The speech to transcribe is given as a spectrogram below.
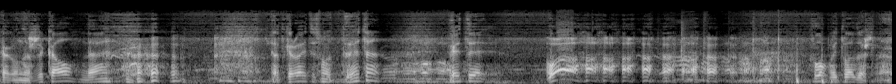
как он ожикал, да? Открывает и смотрит, это, это, хлопать ладоши надо.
